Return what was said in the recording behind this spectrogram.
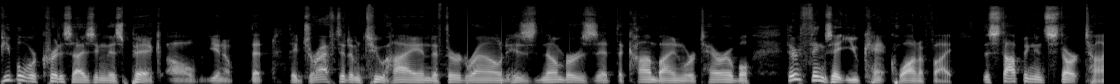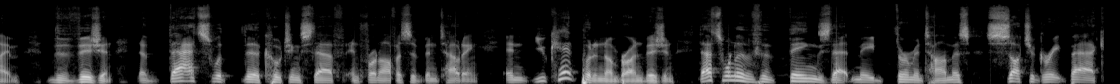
people were criticizing this pick, oh, you know, that they drafted him too high in the third round, his numbers at the combine were terrible. There are things that you can't quantify. The stopping and start time, the vision. Now, that's what the coaching staff and front office have been touting. And you can't put a number on vision. That's one of the things that made Thurman Thomas such a great back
